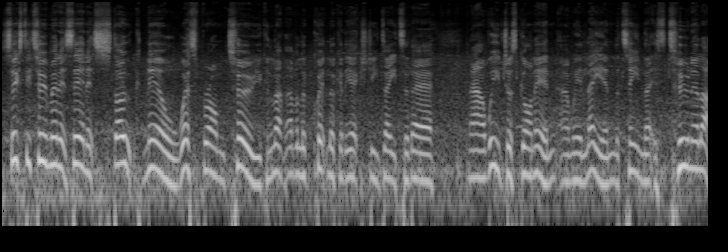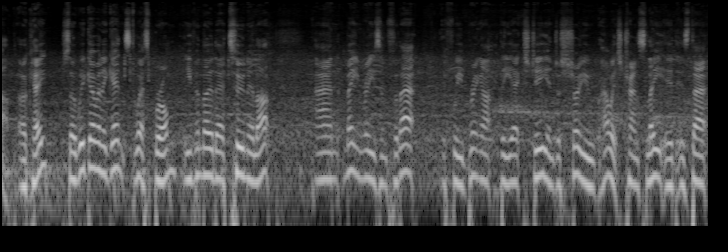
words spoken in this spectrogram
62 minutes in, it's Stoke nil, West Brom 2. You can have a quick look at the XG data there. Now, we've just gone in and we're laying the team that is 2 0 up, okay? So we're going against West Brom, even though they're 2 0 up. And main reason for that, if we bring up the XG and just show you how it's translated, is that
